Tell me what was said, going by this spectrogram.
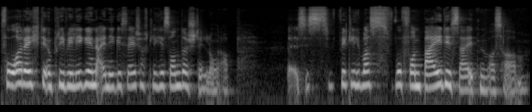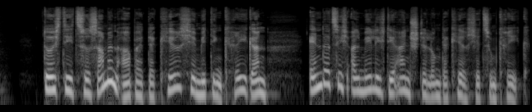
Vorrechte und Privilegien eine gesellschaftliche Sonderstellung ab. Es ist wirklich was, wovon beide Seiten was haben. Durch die Zusammenarbeit der Kirche mit den Kriegern ändert sich allmählich die Einstellung der Kirche zum Krieg.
